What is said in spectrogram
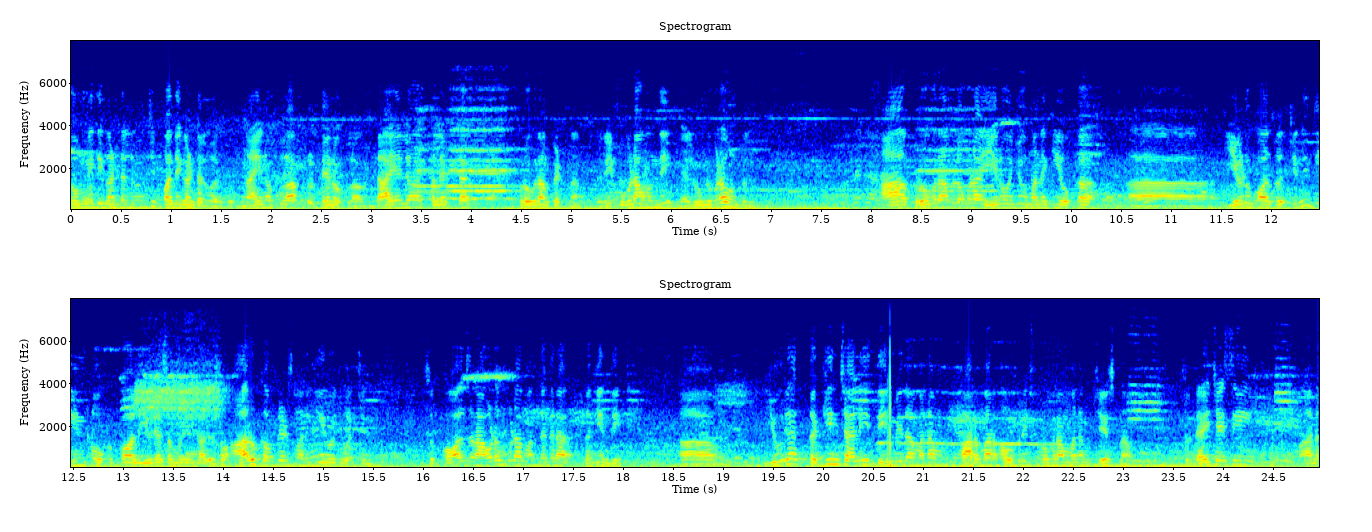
తొమ్మిది గంటల నుంచి పది గంటల వరకు nine o'clock to ten o'clock dial collector programme పెట్టినాను. రేపు కూడా ఉంది ఎల్లుండి కూడా ఉంటుంది. ఆ ప్రోగ్రాంలో కూడా ఈరోజు మనకి ఒక ఏడు కాల్స్ వచ్చింది. దీంట్లో ఒక కాల్ యూరియా సంబంధించి కాదు. సో ఆరు కంప్లైంట్స్ మనకి ఈ రోజు వచ్చింది. సో కాల్స్ రావడం కూడా మన దగ్గర తగ్గింది. యూరియా తగ్గించాలి దీని మీద మనం ఫార్మర్ అవుట్రీచ్ ప్రోగ్రామ్ మనం చేస్తున్నాం సో దయచేసి మన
